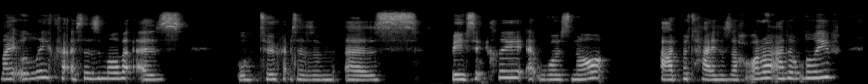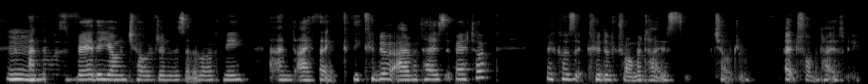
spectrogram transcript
My only criticism of it is, well, two criticism is basically it was not advertised as a horror, I don't believe. Mm, And there was very young children that cinema with me. And I think they could have advertised it better because it could have traumatized children. It traumatized me.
